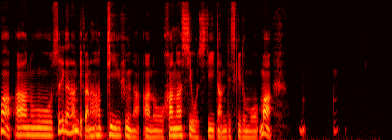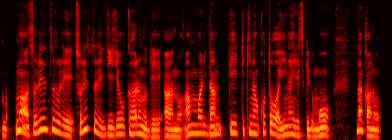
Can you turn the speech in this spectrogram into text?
まあ、あのそれが何でかなっていうふうなあの話をしていたんですけども、まあ、まあ、それぞれ、それぞれ事情があるので、あの、あんまり断定的なことは言えないですけども、なんかあの、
